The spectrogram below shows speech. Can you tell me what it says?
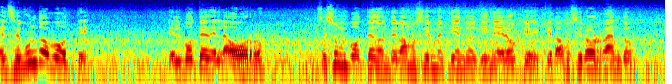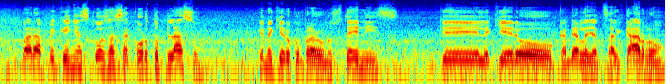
El segundo bote, el bote del ahorro, pues es un bote donde vamos a ir metiendo el dinero que, que, vamos a ir ahorrando para pequeñas cosas a corto plazo. Que me quiero comprar unos tenis, que le quiero cambiar las llantas al carro,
